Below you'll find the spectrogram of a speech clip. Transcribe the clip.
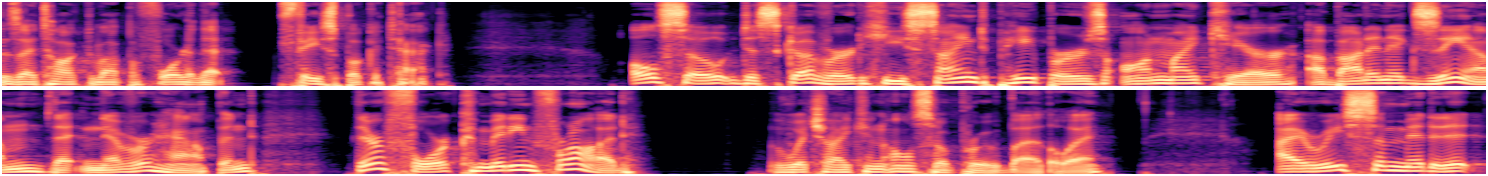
as I talked about before, to that Facebook attack. Also, discovered he signed papers on my care about an exam that never happened, therefore committing fraud, which I can also prove, by the way. I resubmitted it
